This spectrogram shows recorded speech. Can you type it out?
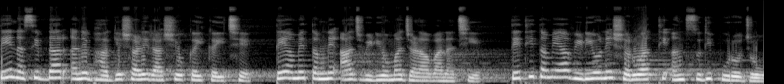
તે નસીબદાર અને ભાગ્યશાળી રાશિઓ કઈ કઈ છે, તે અમે તમને આ જ વિડીયોમાં જણાવવાના છીએ. તેથી તમે આ વિડીયોને શરૂઆતથી અંત સુધી પૂરો જુઓ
